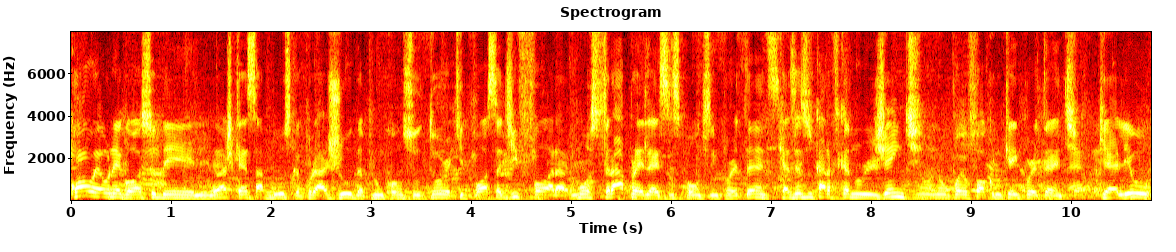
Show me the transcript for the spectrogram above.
qual é o negócio dele. Eu acho que essa busca por ajuda para um consultor que possa de fora mostrar para ele esses pontos importantes, que às vezes o cara fica no urgente, não, não põe o foco no que é importante. Que ali o,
